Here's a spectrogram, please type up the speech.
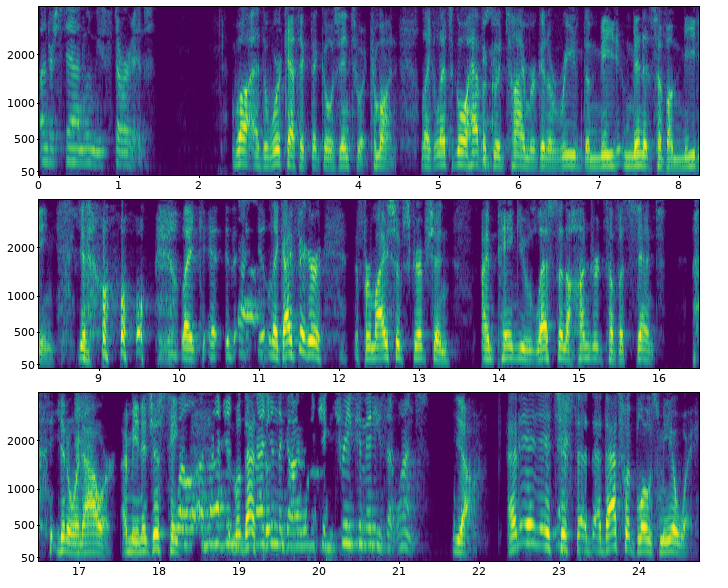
understand when we started. Well, uh, the work ethic that goes into it. Come on, like let's go have a good time. We're going to read the meet, minutes of a meeting. You know, like it, it, like I figure for my subscription, I'm paying you less than a hundredth of a cent, you know, an hour. I mean, it just takes. Well, imagine, well, imagine the, guy watching three committees at once. Yeah, and it, it's just uh, that's what blows me away.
